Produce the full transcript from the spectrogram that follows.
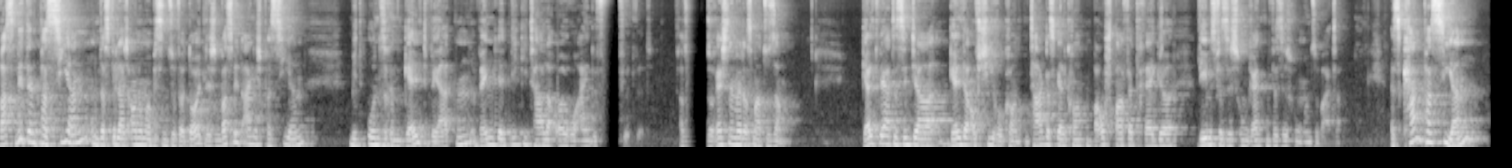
was wird denn passieren, um das vielleicht auch nochmal ein bisschen zu verdeutlichen, was wird eigentlich passieren mit unseren Geldwerten, wenn der digitale Euro eingeführt wird? Also so rechnen wir das mal zusammen. Geldwerte sind ja Gelder auf Girokonten, Tagesgeldkonten, Bausparverträge, Lebensversicherung, Rentenversicherung und so weiter. Es kann passieren,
